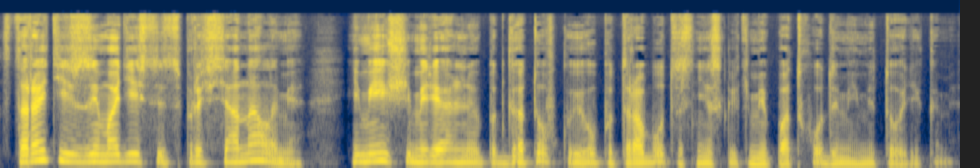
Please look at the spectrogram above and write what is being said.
Старайтесь взаимодействовать с профессионалами, имеющими реальную подготовку и опыт работы с несколькими подходами и методиками.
